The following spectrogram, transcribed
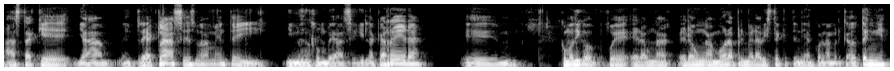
hasta que ya entré a clases nuevamente y, y me enrumbé a seguir la carrera. Em, como digo, fue, era, una, era un amor a primera vista que tenía con la mercadotecnia.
